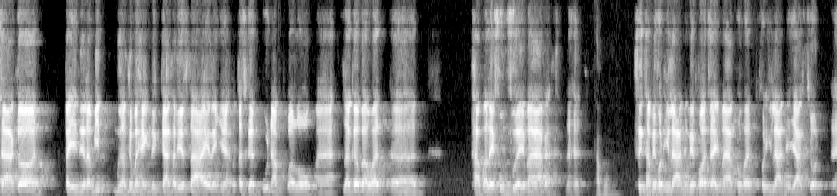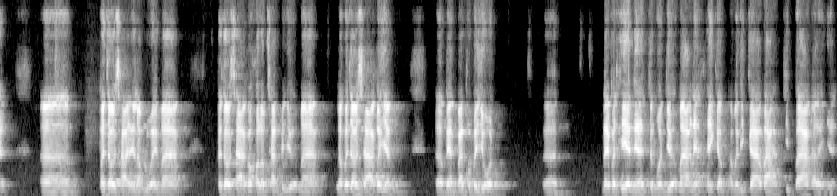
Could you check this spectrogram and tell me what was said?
ชาก็ไปเนรมิตเมืองขึ้นมาแห่งหนึ่งกลารทะเลทรายอะไรเงี้ยแล้วก็เชิญผู้นำทั่วโลกมา แล้วก็แบบว่าเอ่อทำอะไรฟุ่มเฟือยมากอะนะฮะครับผมซึ่งทำให้คนอิหร่านเนี่ยไม่พอใจมากเพราะว่าคนอิหร่านเนี่ยยากจนนะฮะเอ่อพระเจ้าชาเนี่ยร่ำรวยมาก พระเจ้าชาก็คอร์รัปชันไปเยอะมาก แล้วพระเจ้าชาก็ยังเอ่อแบ่งปันผลประโยชน์เอ่อ ในประเทศเนี่ยจำนวนเยอะมากเนี่ยให้กับอเมริกาบ้างอังกฤษบ้างอะไรเงี้ย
